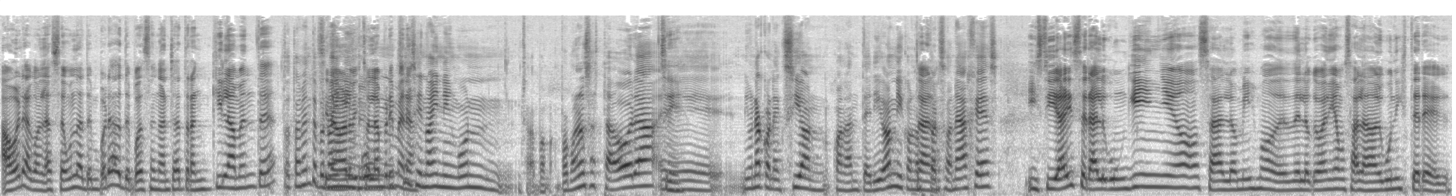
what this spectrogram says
ahora con la segunda temporada te podés enganchar tranquilamente Totalmente, sin pero no hay haber visto ningún, la primera. sí, sí, no hay ningún, o sea, por, por lo menos hasta ahora, Sí. eh, ni una conexión con la anterior, ni con Claro. los personajes. Y si hay, será algún guiño, o sea, lo mismo de, de lo que veníamos hablando, algún easter egg.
